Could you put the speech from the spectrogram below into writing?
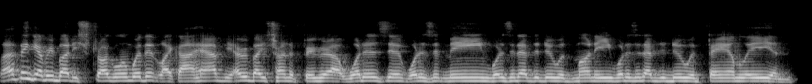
I think everybody's struggling with it like I have. Everybody's trying to figure out what is it? What does it mean? What does it have to do with money? What does it have to do with family? And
